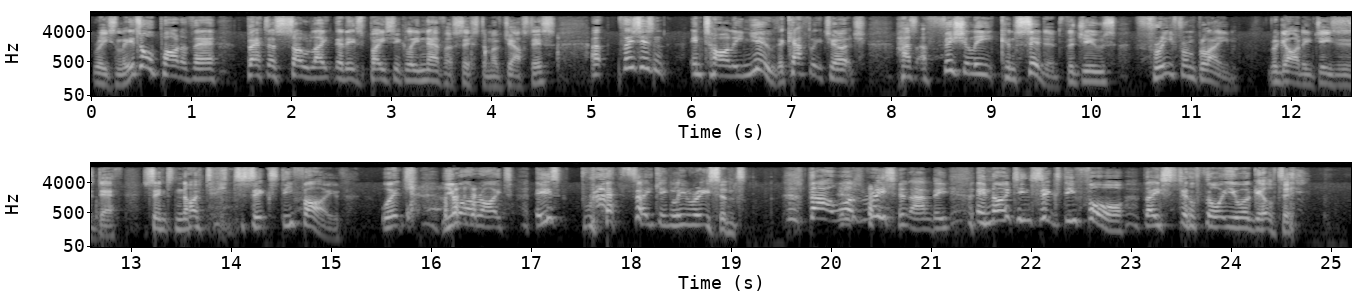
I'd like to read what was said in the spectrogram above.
recently. It's all part of their better so late that it's basically never system of justice. Uh, this isn't entirely new. The Catholic Church has officially considered the Jews free from blame regarding Jesus' death since 1965. which you are right is breathtakingly recent. That was recent, Andy. In 1964, they still thought you were guilty.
